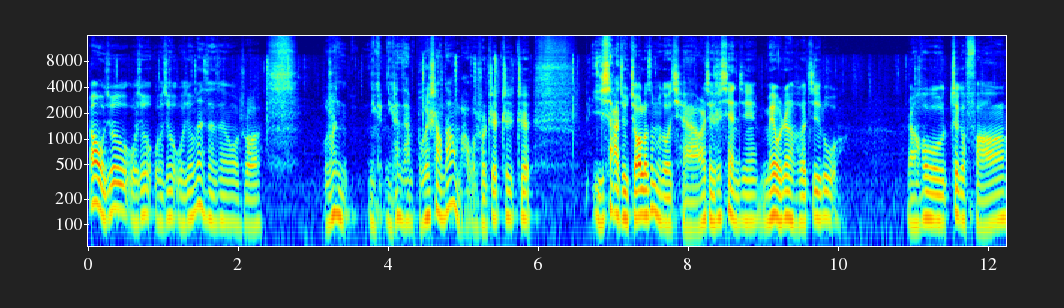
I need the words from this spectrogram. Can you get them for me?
然后我就我就我就我就问森森，我说我说你你你看咱不会上当吧？我说这这这一下就交了这么多钱，而且是现金，没有任何记录。然后这个房，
